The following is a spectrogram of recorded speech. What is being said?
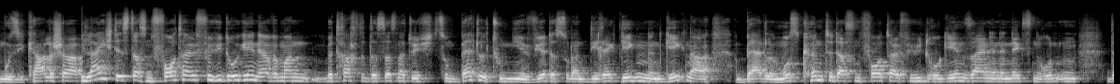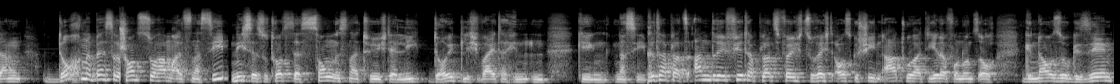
musikalischer. Vielleicht ist das ein Vorteil für Hydrogen, ja, wenn man betrachtet, dass das natürlich zum Battle-Turnier wird, dass du dann direkt gegen einen Gegner battlen musst, könnte das ein Vorteil für Hydrogen sein, in den nächsten Runden dann doch eine bessere Chance zu haben als Nassib. Nichtsdestotrotz, der Song ist natürlich, der liegt deutlich weiter hinten gegen Nassib. Dritter Platz André, vierter Platz völlig zu Recht ausgeschieden. Arthur hat jeder von uns auch genauso gesehen.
